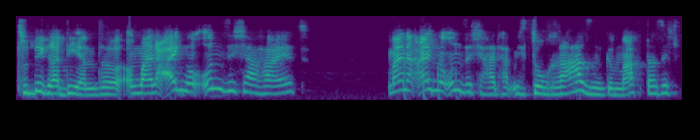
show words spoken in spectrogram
zu degradieren. So. Und meine eigene Unsicherheit, meine eigene Unsicherheit hat mich so rasend gemacht, dass ich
